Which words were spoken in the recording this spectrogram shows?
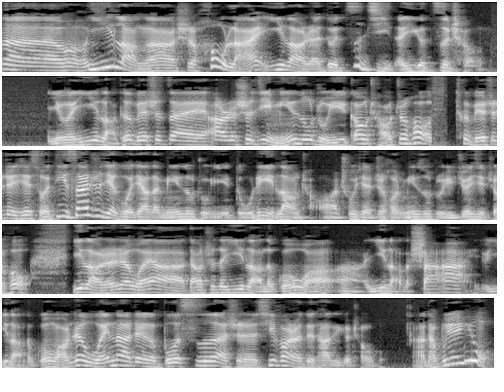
那伊朗啊，是后来伊朗人对自己的一个自称，因为伊朗，特别是在二十世纪民族主义高潮之后，特别是这些所谓第三世界国家的民族主义独立浪潮啊出现之后，民族主义崛起之后，伊朗人认为啊，当时的伊朗的国王啊，伊朗的沙，也就伊朗的国王认为呢，这个波斯啊是西方人对他的一个称呼啊，他不愿意用。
